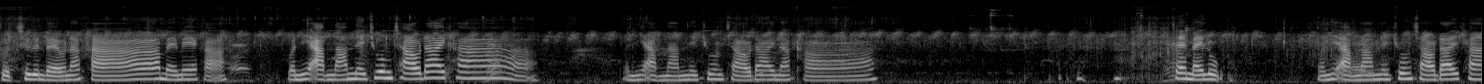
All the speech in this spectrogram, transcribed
สดชื่นแล้วนะคะ แม่แม่ค่ะ วันนี้อาบน้ำในช่วงเช้าได้ค่ะ วันนี้อาบน้ำในช่วงเช้าได้นะคะ ช่ไหมลูก วันนี้อาบน้ำในช่วงเช้าได้ค่ะ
